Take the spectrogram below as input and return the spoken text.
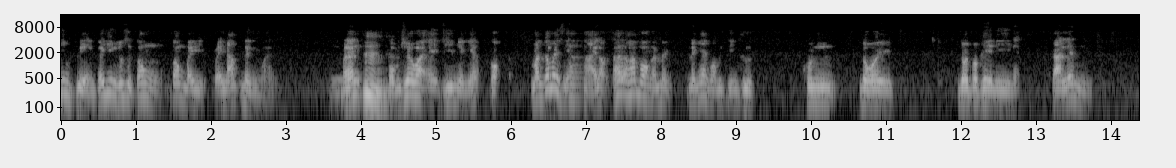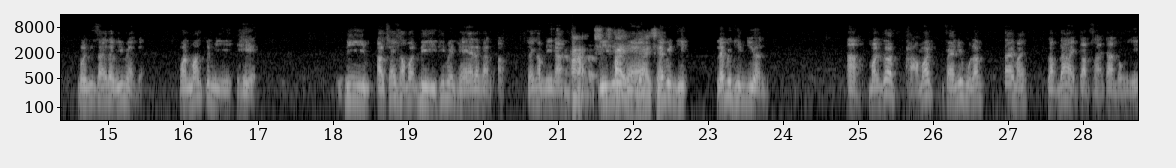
ยิ่งเปลี่ยนก็ยิ่งรู้สึกต้องต้องไปไปนับหนึ่งใหม่เพราะฉะนั้นอืมผมเชื่อว่าไอ้ทีมอย่างเงี้ยก็มันก็ไม่เสียหายหรอกถ้าถ้ามองกันในในแง่ความเป็นจริงคือ คุณโดยโดยประเพณีเนี่ย การเล่นเมอร์ทิไซด์ไดวิแมตเนี่ยมันมักจะมีเหตุ ดีเอาใช้คำว่าดีที่ไม่แพ้แล้วกันอะใช้คำนี้นะอ่าดีที่ใช่ไม่แพ้ใช่ใช่และเป็นทีม และเป็นทีมเยือน อะมันก็ถามว่าแฟนที่คุณรับได้ไหมรับได้กับสถานการณ์ตรงนี้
